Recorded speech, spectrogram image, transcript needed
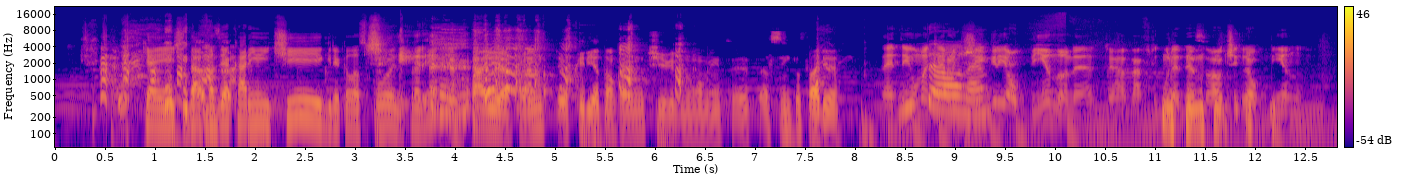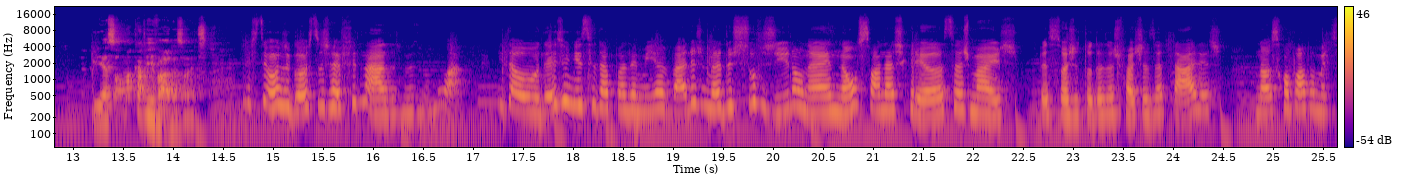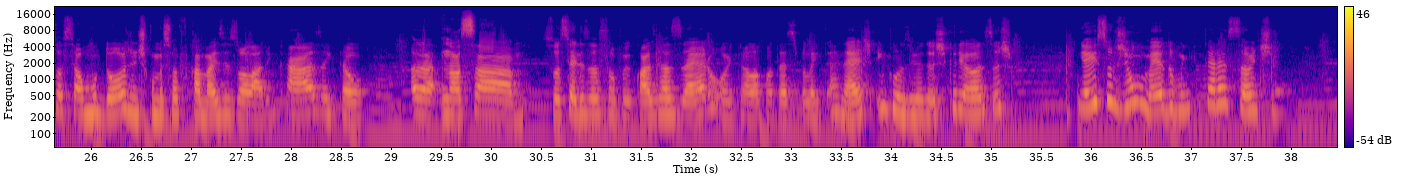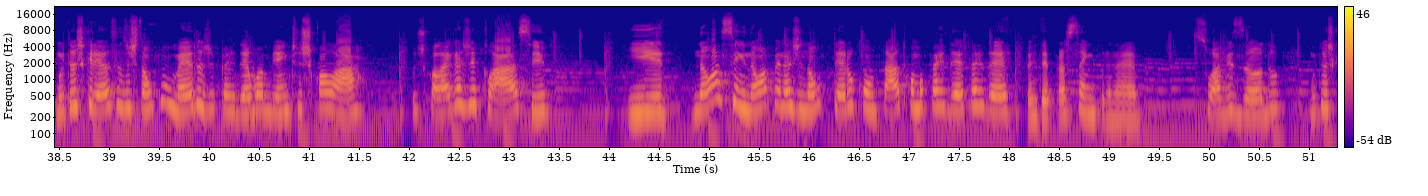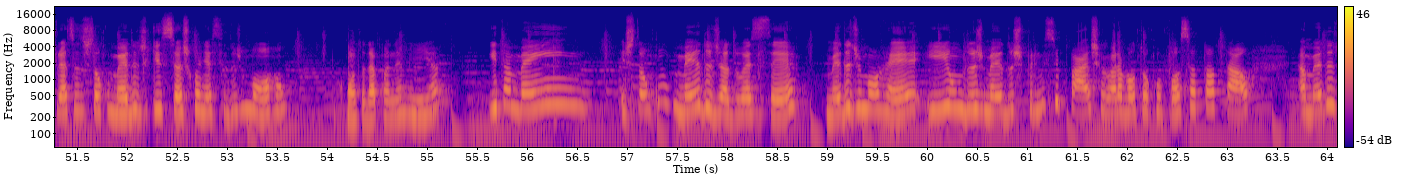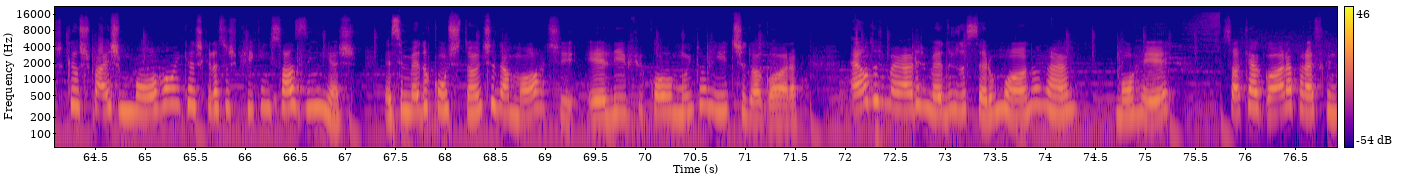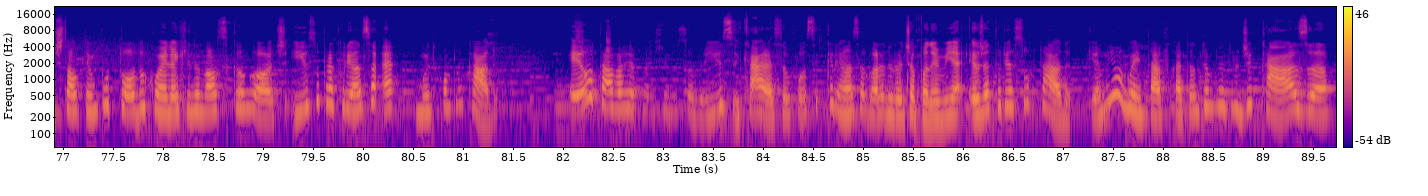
Que a gente dá, fazia carinho em tigre, aquelas coisas. Pra mim Faria, faria, eu queria dar um carinho em tigre no momento. É assim que eu estaria. É, tem uma então, que era o então, né? tigre albino, né? Tem uma figura dessa lá, o tigre albino. E é só uma capivara, só isso. Eles têm uns gostos refinados, mas vamos lá. Então, desde o início da pandemia, vários medos surgiram, né? Não só nas crianças, mas pessoas de todas as faixas etárias. Nosso comportamento social mudou, a gente começou a ficar mais isolado em casa, então a nossa socialização foi quase a zero, ou então ela acontece pela internet, inclusive das crianças. E aí surgiu um medo muito interessante. Muitas crianças estão com medo de perder o ambiente escolar, os colegas de classe, e não assim, não apenas de não ter o contato, como perder, perder, perder para sempre, né? Suavizando, muitas crianças estão com medo de que seus conhecidos morram por conta da pandemia e também estão com medo de adoecer, medo de morrer e um dos medos principais que agora voltou com força total é o medo de que os pais morram e que as crianças fiquem sozinhas. esse medo constante da morte, ele ficou muito nítido agora. É um dos maiores medos do ser humano, né? Morrer. Só que agora parece que a gente está o tempo todo com ele aqui no nosso cangote. E isso para criança é muito complicado. Eu tava refletindo sobre isso e, cara, se eu fosse criança agora durante a pandemia, eu já teria surtado. Porque eu não ia aguentar ficar tanto tempo dentro de casa,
